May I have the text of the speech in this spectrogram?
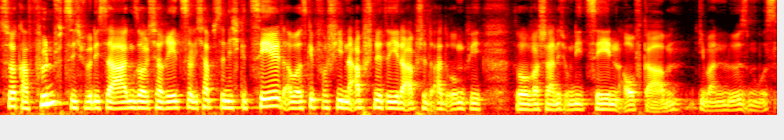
circa 50, würde ich sagen, solcher Rätsel. Ich habe sie nicht gezählt, aber es gibt verschiedene Abschnitte. Jeder Abschnitt hat irgendwie so wahrscheinlich um die 10 Aufgaben, die man lösen muss.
